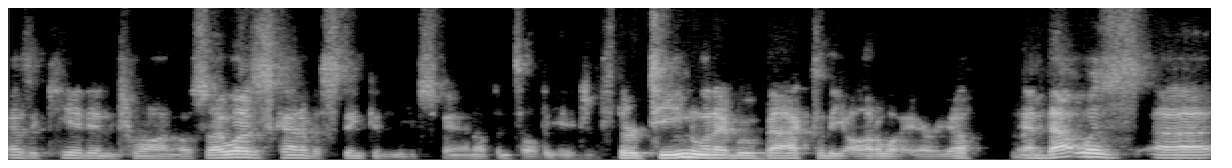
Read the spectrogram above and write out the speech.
as a kid in Toronto. So I was kind of a stinking Leafs fan up until the age of 13 when I moved back to the Ottawa area. Nice. And that was uh,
